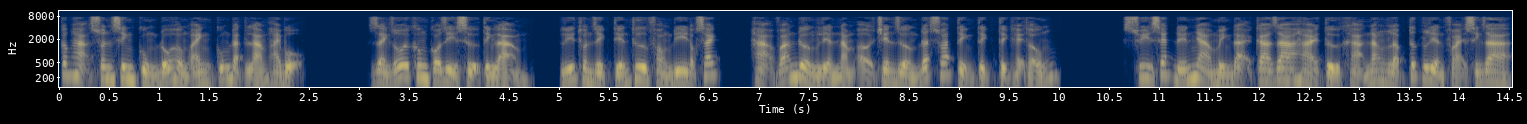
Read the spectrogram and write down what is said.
Cấp hạ xuân sinh cùng Đỗ Hồng Anh cũng đặt làm hai bộ. Rảnh rỗi không có gì sự tình làm, Lý Thuần Dịch tiến thư phòng đi đọc sách, hạ vãn đường liền nằm ở trên giường đất soát tịnh tịch tịch hệ thống. Suy xét đến nhà mình đại ca gia hải tử khả năng lập tức liền phải sinh ra,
